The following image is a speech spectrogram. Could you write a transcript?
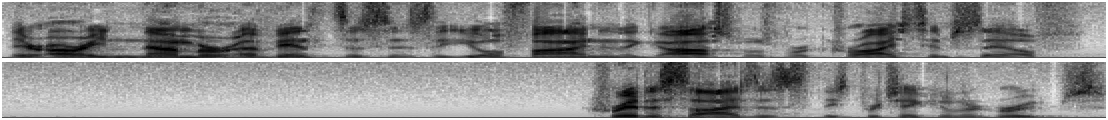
There are a number of instances that you'll find in the Gospels where Christ himself criticizes these particular groups.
